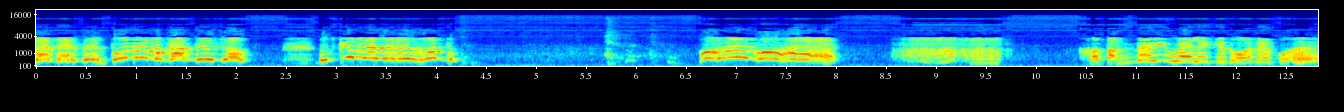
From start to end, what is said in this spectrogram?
گئے پیسے دوسرے مکان بیچا اس کے خود ہونے کو ہے ختم نہیں ہوئے لیکن ہونے کو ہے۔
